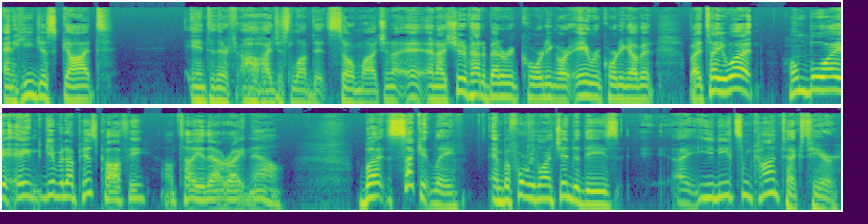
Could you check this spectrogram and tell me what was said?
And he just got into their oh I just loved it so much. And I and I should have had a better recording or a recording of it. But I tell you what homeboy ain't giving up his coffee. I'll tell you that right now. But secondly and before we launch into these uh, you need some context here.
